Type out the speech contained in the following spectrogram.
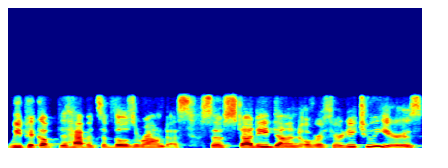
we pick up the habits of those around us. So study done over 32 years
